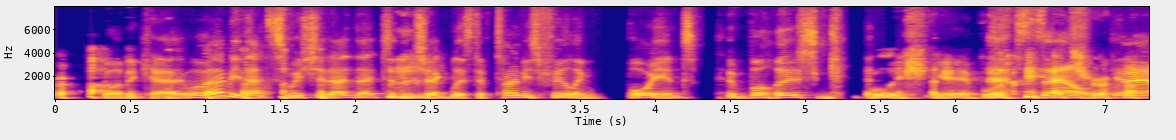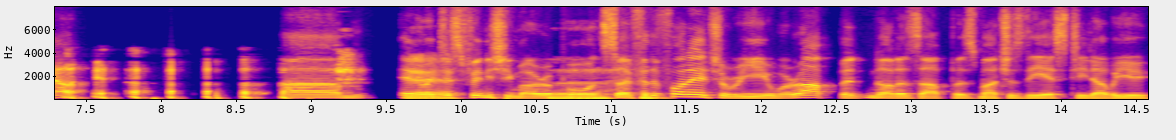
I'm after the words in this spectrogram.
Gone to cash. Well, maybe that's we should add that to the checklist. If Tony's feeling buoyant, bullish, bullish, yeah, bullish, sell, right. get out. Um, Anyway, yeah. just finishing my report. Uh. So for the financial year, we're up, but not as up as much as the STW.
